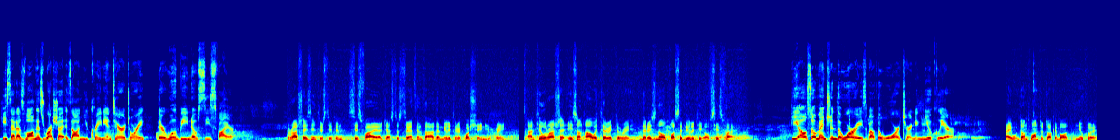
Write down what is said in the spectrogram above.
he said as long as Russia is on Ukrainian territory, there will be no ceasefire. Russia is interested in ceasefire just to strengthen the military posture in Ukraine. Until Russia is on our territory, there is no possibility of ceasefire. He also mentioned the worries about the war turning nuclear. I don't want to talk about nuclear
